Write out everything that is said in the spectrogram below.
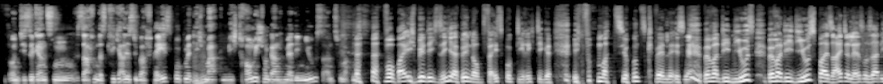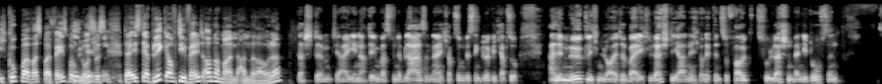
und diese ganzen Sachen, das kriege ich alles über Facebook mit. Ich, Mhm. ma- ich traue mich schon gar nicht mehr, die News anzumachen. Wobei ich mir nicht sicher bin, ob Facebook die richtige Informationsquelle ist. Ja. Wenn man die News, wenn man die News beiseite lässt und sagt, ich guck mal, was bei Facebook los ist, da ist der Blick auf die Welt auch nochmal ein anderer, oder? Das stimmt, ja, je nachdem, was für eine Blase. Ne? Ich habe so ein bisschen Glück. Ich habe so alle möglichen Leute, weil ich lösche die ja nicht oder ich bin zu faul zu löschen, wenn die doof sind.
